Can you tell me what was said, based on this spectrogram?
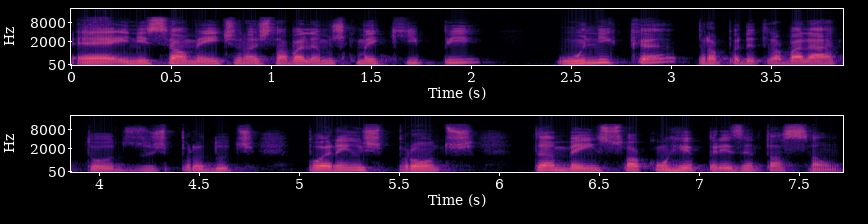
é, inicialmente nós trabalhamos com uma equipe única para poder trabalhar todos os produtos, porém os prontos também só com representação.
